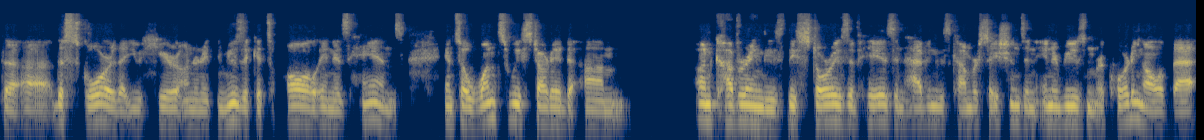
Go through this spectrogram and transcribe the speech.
the uh, the score that you hear underneath the music. It's all in his hands. And so once we started um, uncovering these these stories of his and having these conversations and interviews and recording all of that,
